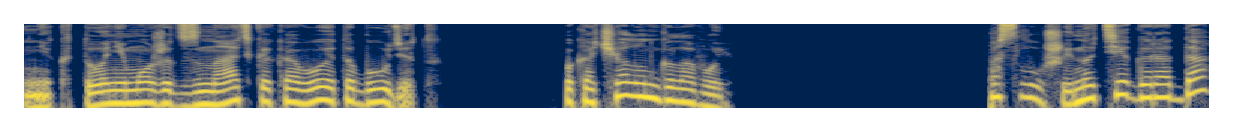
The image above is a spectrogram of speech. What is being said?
«Никто не может знать, каково это будет», — покачал он головой. «Послушай, но те города...»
